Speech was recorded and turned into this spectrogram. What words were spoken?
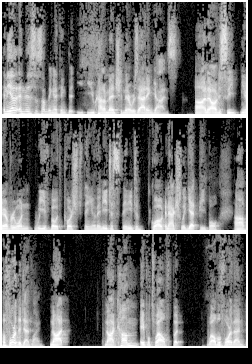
And the other, and this is something I think that you, you kind of mentioned there was adding guys. Uh, and obviously, you know, everyone we've both pushed, you know, they need to, they need to go out and actually get people, uh, before the deadline, not, not come April 12th, but well before then,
